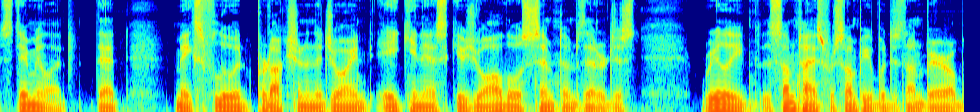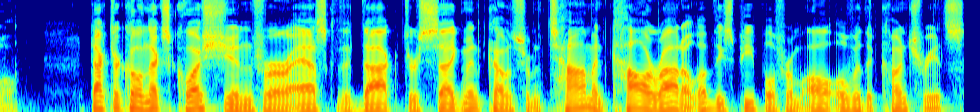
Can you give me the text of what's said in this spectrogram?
stimulant that makes fluid production in the joint, achiness, gives you all those symptoms that are just really sometimes for some people just unbearable. Dr. Cole, next question for our Ask the Doctor segment comes from Tom in Colorado. Love these people from all over the country. It's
